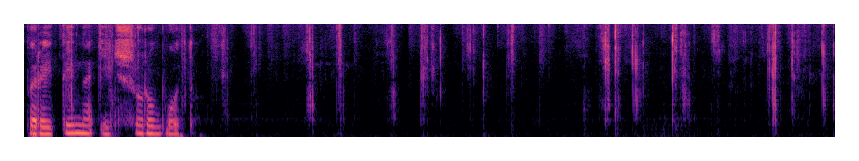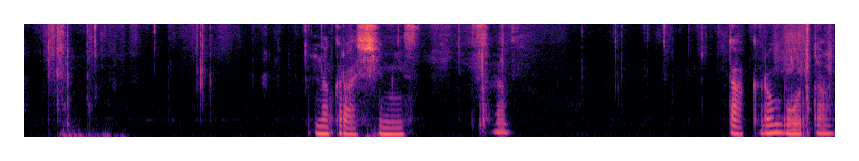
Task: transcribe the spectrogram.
перейти на іншу роботу. На краще місце. Так, робота.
